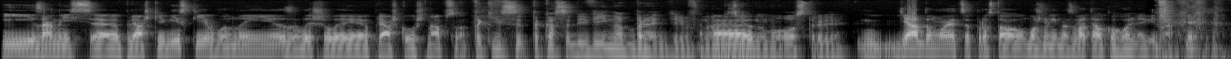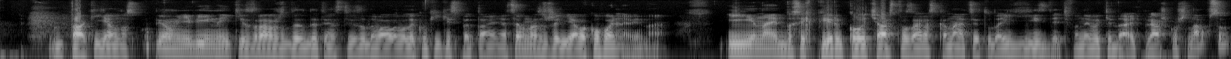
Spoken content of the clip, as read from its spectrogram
і замість е, пляшки віскі вони залишили пляшку шнапсу. Такий, с- така собі війна брендів на Е, острові. Я думаю, це просто можна і назвати алкогольна війна. Так, є у нас опіумні війни, які завжди в дитинстві задавали велику кількість питань, а це в нас вже є алкогольна війна. І навіть до сих пір, коли часто зараз канадці туди їздять, вони викидають пляшку шнапсу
